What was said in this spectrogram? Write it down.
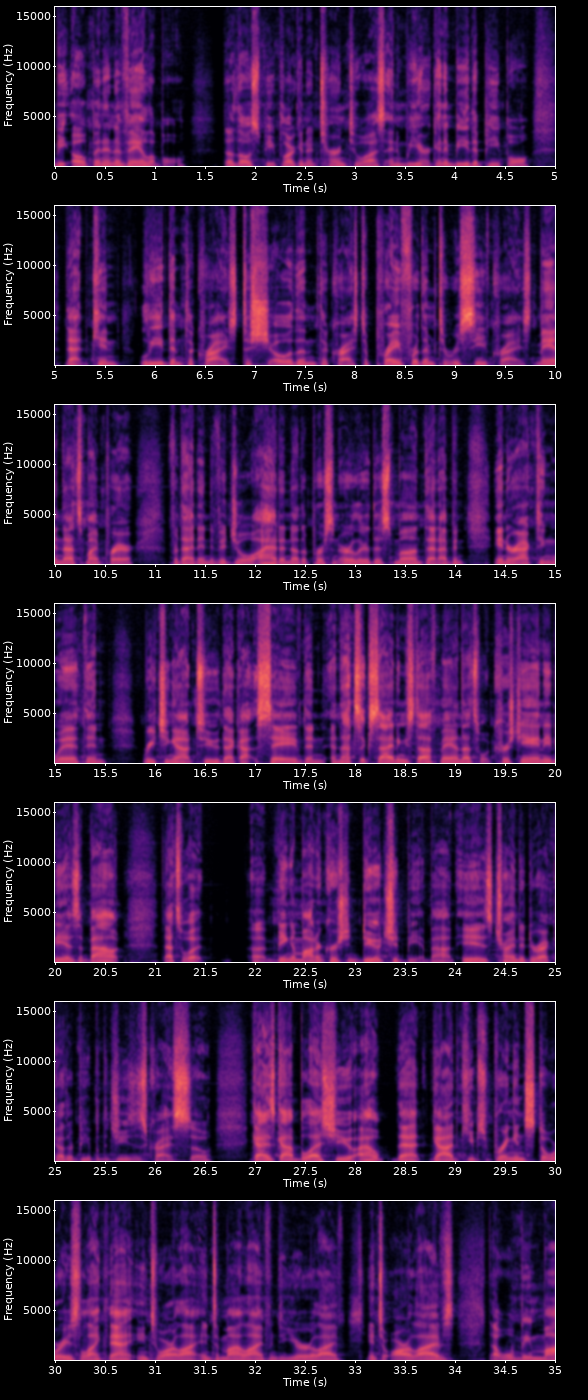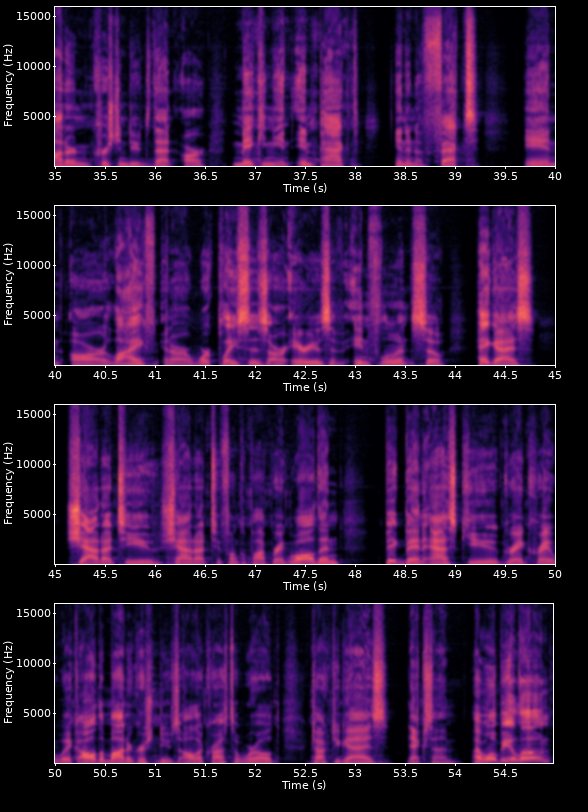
be open and available though those people are going to turn to us and we are going to be the people that can lead them to Christ, to show them to Christ, to pray for them to receive Christ. Man, that's my prayer for that individual. I had another person earlier this month that I've been interacting with and reaching out to that got saved and and that's exciting stuff, man. That's what Christianity is about. That's what uh, being a modern Christian dude should be about is trying to direct other people to Jesus Christ. So, guys, God bless you. I hope that God keeps bringing stories like that into our life, into my life, into your life, into our lives. That we'll be modern Christian dudes that are making an impact and an effect in our life, in our workplaces, our areas of influence. So, hey, guys, shout out to you. Shout out to Funko Pop Greg Walden. Big Ben Askew, Greg Craywick, all the modern Christian dudes all across the world. Talk to you guys next time. I won't be alone.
